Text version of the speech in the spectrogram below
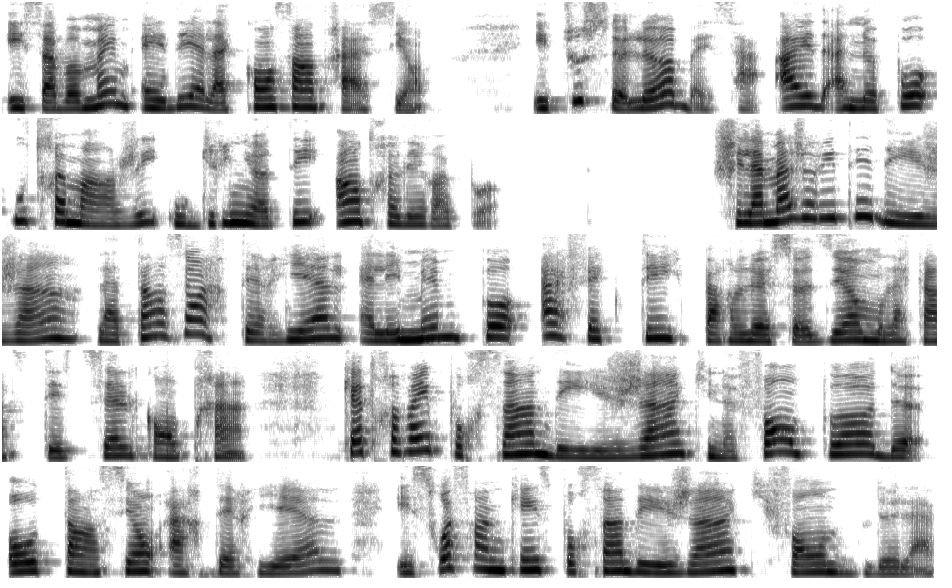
et ça va même aider à la concentration. Et tout cela, ben, ça aide à ne pas outre-manger ou grignoter entre les repas. Chez la majorité des gens, la tension artérielle, elle n'est même pas affectée par le sodium ou la quantité de sel qu'on prend. 80% des gens qui ne font pas de haute tension artérielle et 75% des gens qui font de la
